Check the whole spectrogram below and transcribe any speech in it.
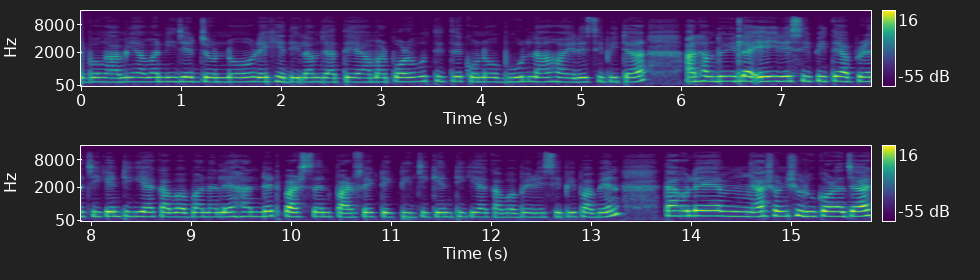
এবং আমি আমার নিজের জন্য রেখে দিলাম যাতে আমার পরবর্তীতে কোনো ভুল না হয় রেসিপিটা আলহামদুলিল্লাহ, এই রেসিপিতে আপনারা চিকেন টিকিয়া কাবাব বানালে হান্ড্রেড পারসেন্ট পারফেক্ট একটি চিকেন টিকিয়া কাবাবের রেসিপি পাবেন। তাহলে আসুন শুরু করা যাক।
